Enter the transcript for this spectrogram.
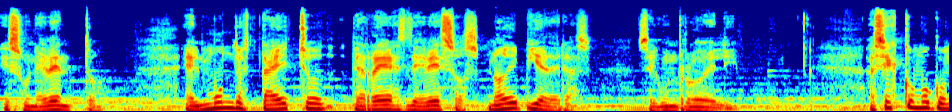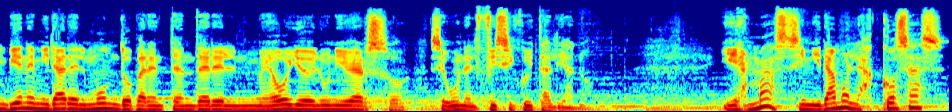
es un evento. El mundo está hecho de redes de besos, no de piedras, según Roelli. Así es como conviene mirar el mundo para entender el meollo del universo, según el físico italiano. Y es más, si miramos las cosas,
